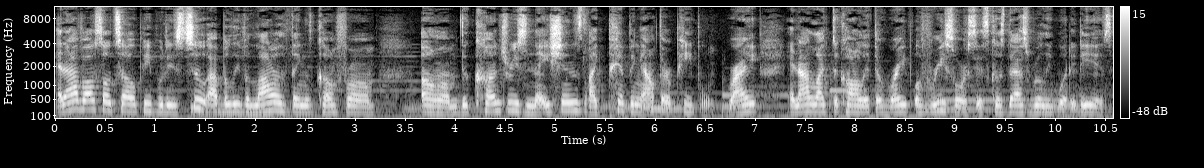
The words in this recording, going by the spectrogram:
and I've also told people this too. I believe a lot of things come from um, the countries, nations like pimping out their people, right? And I like to call it the rape of resources because that's really what it is.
